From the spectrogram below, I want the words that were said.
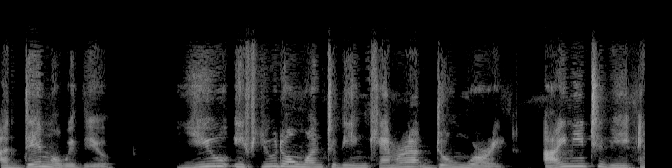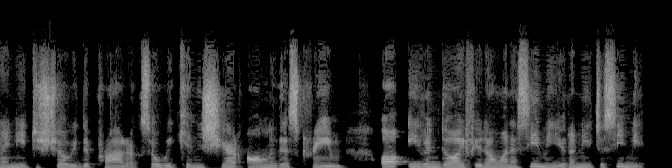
a demo with you, you if you don't want to be in camera, don't worry. I need to be and I need to show you the product so we can share only the screen. Or even though if you don't want to see me, you don't need to see me.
